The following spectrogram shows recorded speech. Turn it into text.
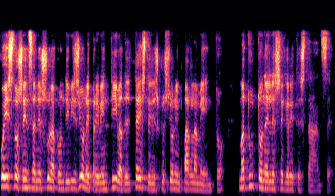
Questo senza nessuna condivisione preventiva del testo e discussione in Parlamento, ma tutto nelle segrete stanze.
